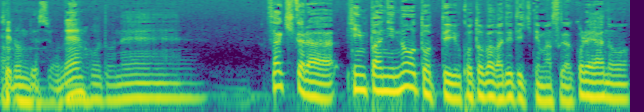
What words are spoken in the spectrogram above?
てるんですよね。なるほどね。さっきから頻繁にノートっていう言葉が出てきてますが、これあの、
